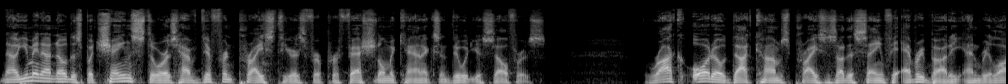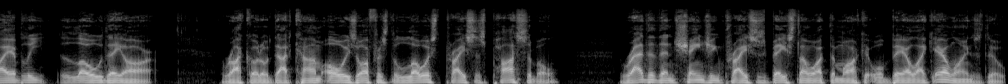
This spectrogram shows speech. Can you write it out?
Now, you may not know this, but chain stores have different price tiers for professional mechanics and do it yourselfers. RockAuto.com's prices are the same for everybody, and reliably low they are. RockAuto.com always offers the lowest prices possible rather than changing prices based on what the market will bear like airlines do.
